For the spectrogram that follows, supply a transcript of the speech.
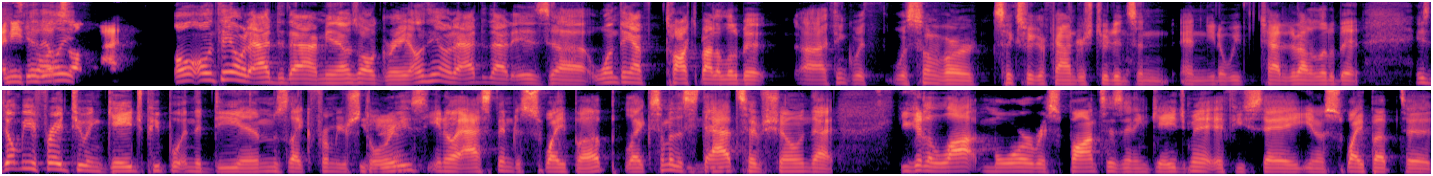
Any yeah, thoughts only, on that? Only thing I would add to that, I mean, that was all great. Only thing I would add to that is uh, one thing I've talked about a little bit. Uh, I think with with some of our six figure founder students and and you know we've chatted about a little bit is don't be afraid to engage people in the DMs like from your mm-hmm. stories. Mm-hmm. You know, ask them to swipe up. Like some of the mm-hmm. stats have shown that you get a lot more responses and engagement if you say you know swipe up to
